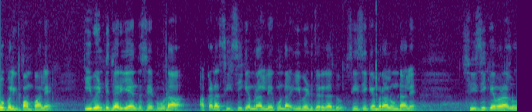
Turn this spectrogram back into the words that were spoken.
లోపలికి పంపాలి. ఈవెంట్ జరిగేంతసేపు కూడా అక్కడ సీసీ కెమెరాలు లేకుండా ఈవెంట్ జరగద్దు. సీసీ కెమెరాలు ఉండాలి. సీసీ కెమెరాలు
